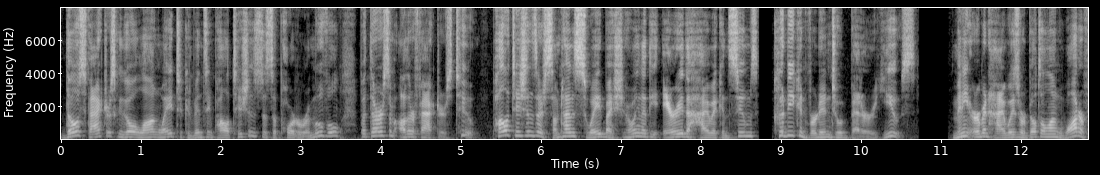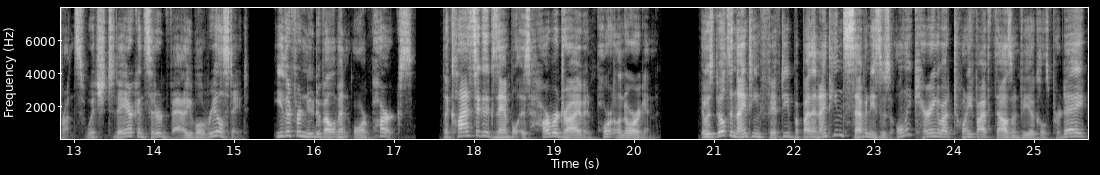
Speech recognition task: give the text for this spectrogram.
Those factors can go a long way to convincing politicians to support a removal, but there are some other factors too. Politicians are sometimes swayed by showing that the area the highway consumes could be converted into a better use. Many urban highways were built along waterfronts, which today are considered valuable real estate, either for new development or parks. The classic example is Harbor Drive in Portland, Oregon. It was built in 1950, but by the 1970s it was only carrying about 25,000 vehicles per day,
